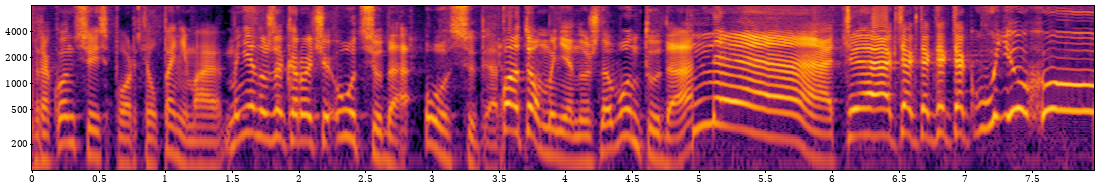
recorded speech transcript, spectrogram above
Дракон все испортил, понимаю. Мне нужно, короче, вот сюда. О, супер. Потом мне нужно вон туда. На! Так, так, так, так, так. Уюху!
